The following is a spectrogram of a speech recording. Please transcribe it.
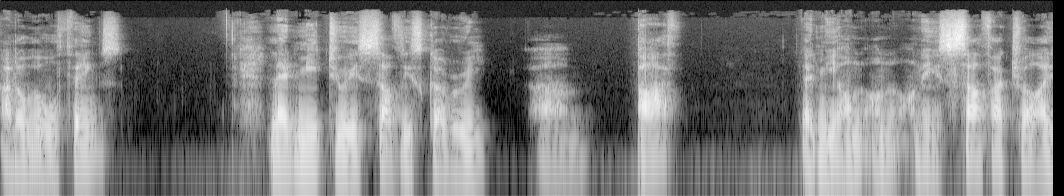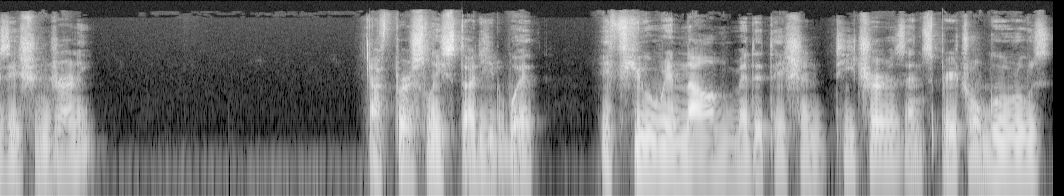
out of all things, led me to a self-discovery um, path, led me on, on, on a self-actualization journey. I've personally studied with a few renowned meditation teachers and spiritual gurus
